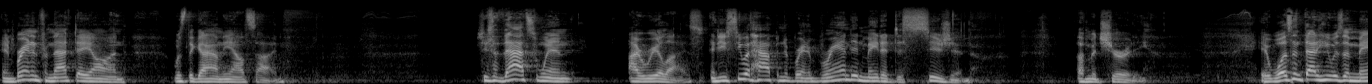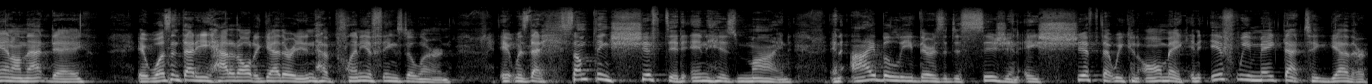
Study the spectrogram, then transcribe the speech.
And Brandon, from that day on, was the guy on the outside. She said, That's when I realized. And do you see what happened to Brandon? Brandon made a decision of maturity. It wasn't that he was a man on that day, it wasn't that he had it all together, he didn't have plenty of things to learn. It was that something shifted in his mind. And I believe there is a decision, a shift that we can all make. And if we make that together,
